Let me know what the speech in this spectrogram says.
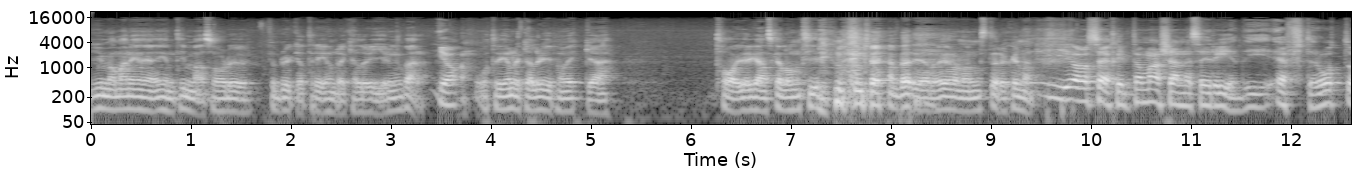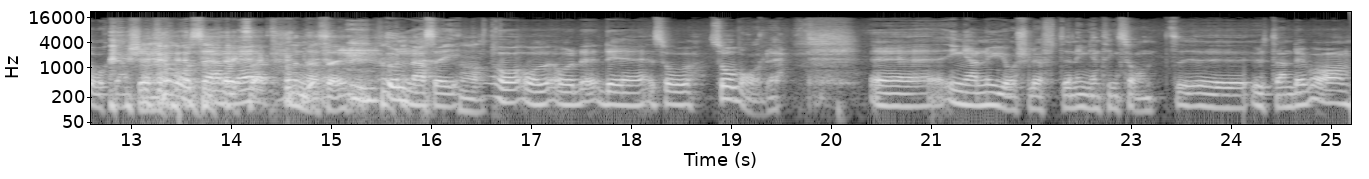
gymmar man i en timme så har du förbrukat 300 kalorier ungefär. ja, Och 300 kalorier på en vecka tar ju ganska lång tid innan det börjar att göra någon större skillnad. ja, särskilt om man känner sig redig efteråt då kanske. och sen eh, Exakt. Unna sig. unna sig. Ja. Och, och, och det, så, så var det. Eh, inga nyårslöften, ingenting sånt. Eh, utan det var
